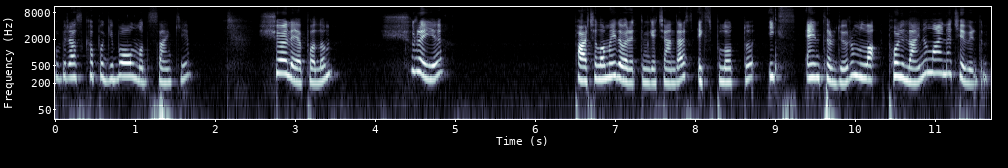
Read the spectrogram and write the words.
Bu biraz kapı gibi olmadı sanki. Şöyle yapalım. Şurayı parçalamayı da öğrettim geçen ders. Explode'du. X enter diyorum. La, polyline'ı line'a çevirdim.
